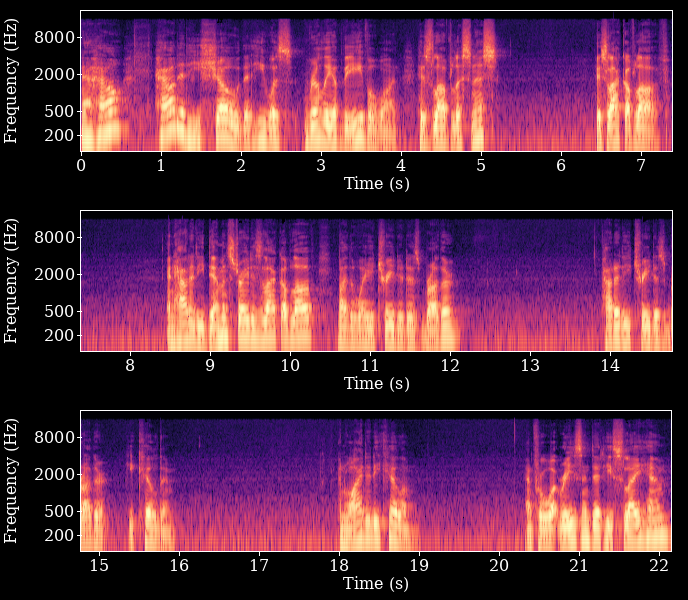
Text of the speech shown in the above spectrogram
Now, how how did he show that he was really of the evil one? His lovelessness, his lack of love. And how did he demonstrate his lack of love? By the way he treated his brother. How did he treat his brother? He killed him. And why did he kill him? And for what reason did he slay him?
